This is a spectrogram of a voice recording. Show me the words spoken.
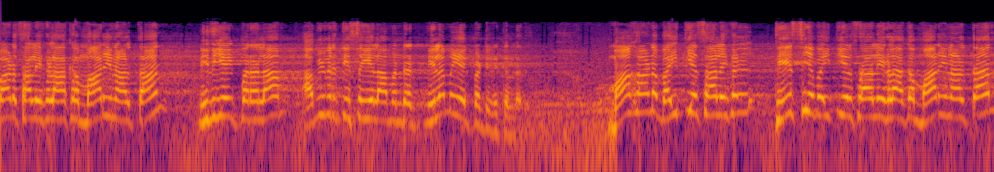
பாடசாலைகளாக மாறினால்தான் நிதியை பெறலாம் அபிவிருத்தி செய்யலாம் என்ற நிலைமை ஏற்பட்டிருக்கின்றது. மாகாண வைத்தியசாலைகள் தேசிய வைத்தியசாலைகளாக மாறினால்தான்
